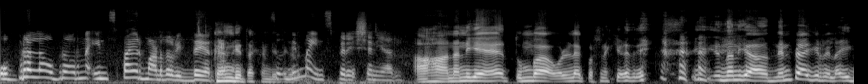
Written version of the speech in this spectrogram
ಒಬ್ರಲ್ಲ ಒಬ್ರು ಅವ್ರನ್ನ ಇನ್ಸ್ಪೈರ್ ಮಾಡಿದವ್ರು ಇದ್ದೇ ಖಂಡಿತ ಖಂಡಿತ. ನಿಮ್ಮ ಇನ್ಸ್ಪಿರೇಷನ್ ಯಾರು? ಆಹಾ ನನಗೆ ತುಂಬಾ ಒಳ್ಳೆ ಪ್ರಶ್ನೆ ಕೇಳಿದ್ರಿ. ನನಗೆ ನೆನಪೇ ಆಗಿರ್ಲಿಲ್ಲ. ಈಗ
